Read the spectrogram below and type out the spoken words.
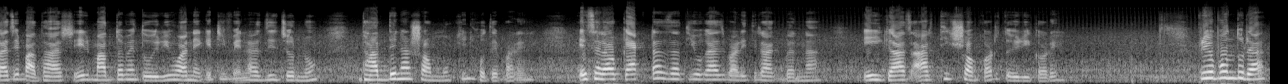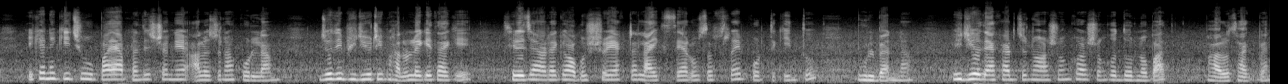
কাজে বাধা আসে। এর মাধ্যমে তৈরি হওয়া নেগেটিভ এনার্জির জন্য ধার দেনার সম্মুখীন হতে পারেন। এছাড়াও ক্যাকটাস জাতীয় গাছ বাড়িতে রাখবেন না। এই গাছ আর্থিক সংকট তৈরি করে। প্রিয় বন্ধুরা, এখানে কিছু উপায় আপনাদের সঙ্গে আলোচনা করলাম। যদি ভিডিওটি ভালো লেগে থাকে, ছেড়ে যাওয়ার আগে অবশ্যই একটা লাইক শেয়ার ও সাবস্ক্রাইব করতে কিন্তু ভুলবেন না। ভিডিও দেখার জন্য অসংখ্য অসংখ্য ধন্যবাদ। ভালো থাকবেন।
